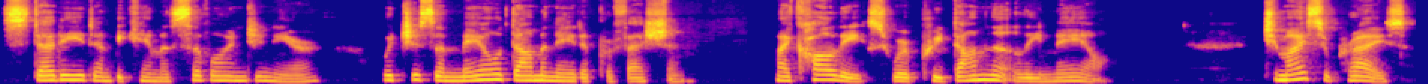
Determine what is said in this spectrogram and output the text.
studied and became a civil engineer, which is a male dominated profession. My colleagues were predominantly male. To my surprise,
